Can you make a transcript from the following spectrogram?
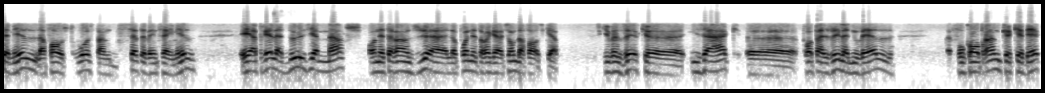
17 000. La phase 3, c'était entre 17 et 25 000. Et après la deuxième marche, on était rendu à le point d'interrogation de la phase 4. Ce qui veut dire que Isaac euh, propager la nouvelle. Il faut comprendre que Québec,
